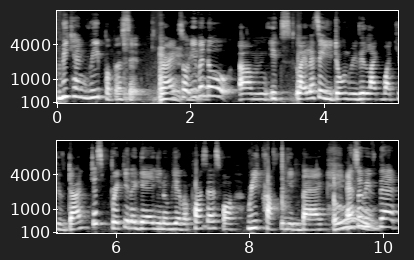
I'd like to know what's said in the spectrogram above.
we can repurpose it right? So even though um, it's like let's say you don't really like what you've done just break it again. You know we have a process for recrafting it back. And so Oh. with that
